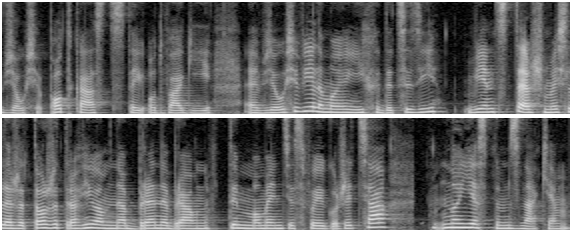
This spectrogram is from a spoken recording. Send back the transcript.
wziął się podcast, z tej odwagi e, wzięło się wiele moich decyzji, więc też myślę, że to, że trafiłam na Brenę Brown w tym momencie swojego życia, no jest tym znakiem.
